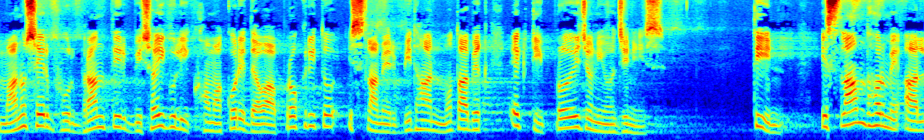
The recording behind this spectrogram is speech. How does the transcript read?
মানুষের ভুল ভ্রান্তির বিষয়গুলি ক্ষমা করে দেওয়া প্রকৃত ইসলামের বিধান মোতাবেক একটি প্রয়োজনীয় জিনিস। তিন, ইসলাম ধর্মে আল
